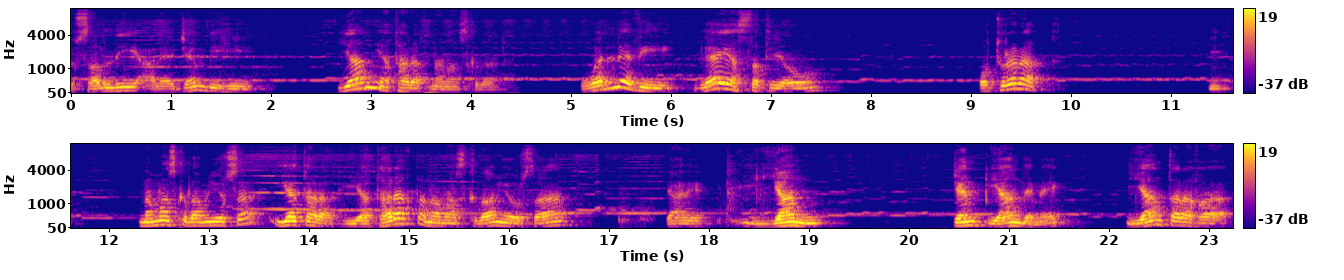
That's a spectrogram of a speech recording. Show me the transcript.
yusalli ala cembihi yan yatarak namaz kılar. Vellezî la yastati'u oturarak namaz kılamıyorsa yatarak, yatarak da namaz kılamıyorsa yani yan cemp yan demek yan tarafa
